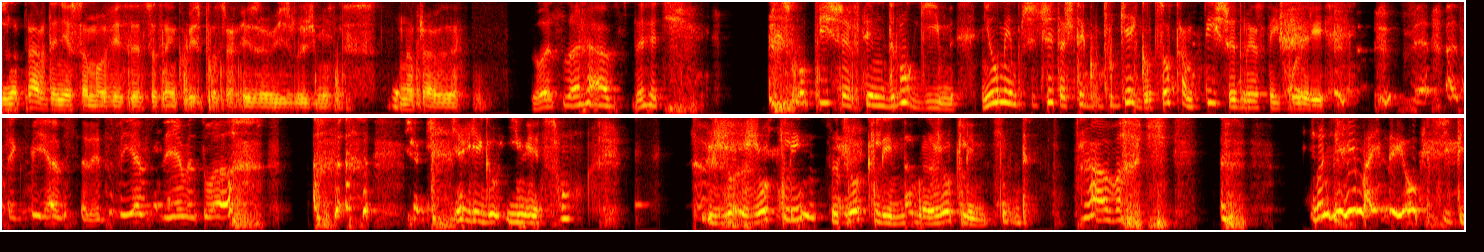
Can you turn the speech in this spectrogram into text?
Jest naprawdę niesamowite, co ten quiz potrafi zrobić z ludźmi. To jest naprawdę. what's the haps, bitch? Co pisze w tym drugim? Nie umiem przeczytać tego drugiego. Co tam pisze do jasnej cholery? I think VM said it's VM's name as well. Jak, jak jego imię, co? Jo- Joclyn? Joclyn, dobra. How much? No nie ma innej opcji. Ty.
